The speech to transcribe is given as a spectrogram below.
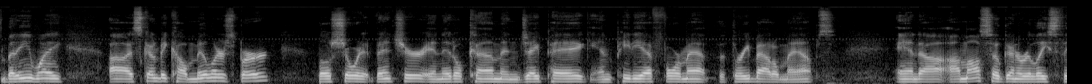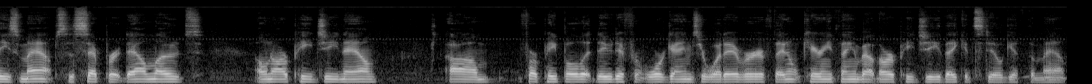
But anyway, uh, it's going to be called Millersburg little short adventure and it'll come in JPEG and PDF format, the three battle maps. And uh, I'm also going to release these maps as separate downloads on RPGNow um, for people that do different war games or whatever. If they don't care anything about the RPG, they could still get the map.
